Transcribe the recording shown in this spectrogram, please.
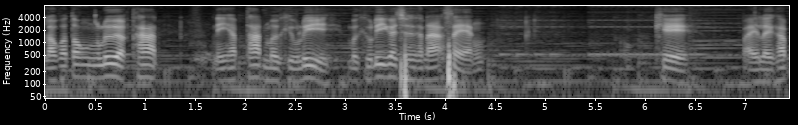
เราก็ต้องเลือกธาตุนี้ครับธาตุเมอร์คิวรีเมอร์คิวรีก็ชนะแสง โอเค ไปเลยครับ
